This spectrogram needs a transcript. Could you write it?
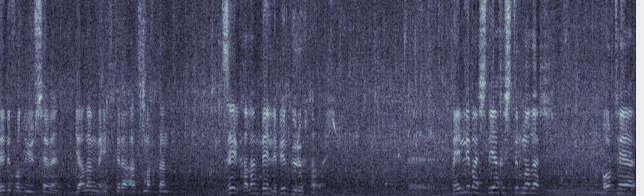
dedikoduyu seven, yalan ve iftira atmaktan zevk alan belli bir güruh da var. E, belli başlı yakıştırmalar ortaya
